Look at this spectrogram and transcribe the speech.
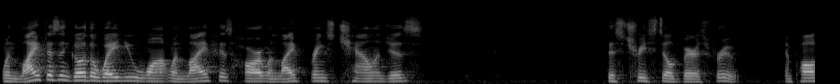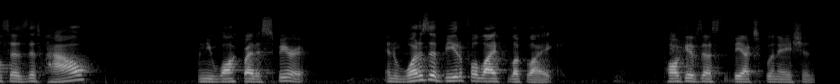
When life doesn't go the way you want, when life is hard, when life brings challenges, this tree still bears fruit. And Paul says this how? When you walk by the Spirit. And what does a beautiful life look like? Paul gives us the explanation.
